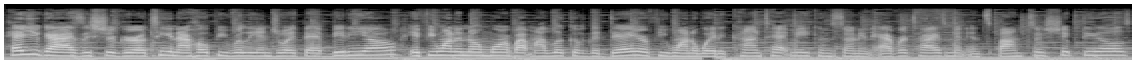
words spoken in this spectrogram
Hey you guys, it's your girl T and I hope you really enjoyed that video. If you want to know more about my look of the day or if you want a way to contact me concerning advertisement and sponsorship deals,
